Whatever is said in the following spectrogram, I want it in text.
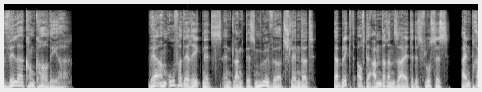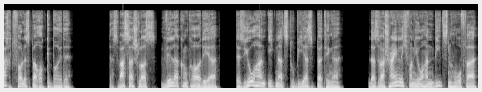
Villa Concordia Wer am Ufer der Regnitz entlang des Mühlwörths schlendert, erblickt auf der anderen Seite des Flusses ein prachtvolles Barockgebäude. Das Wasserschloss Villa Concordia des Johann Ignaz Tobias Böttinger, das wahrscheinlich von Johann Dietzenhofer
